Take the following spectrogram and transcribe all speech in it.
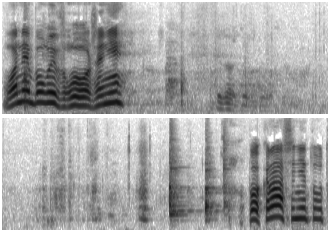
Вони були зложені. Покрашені тут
